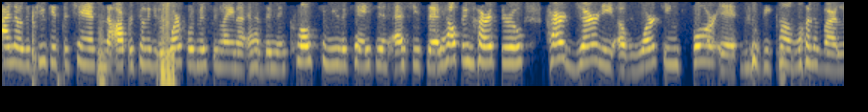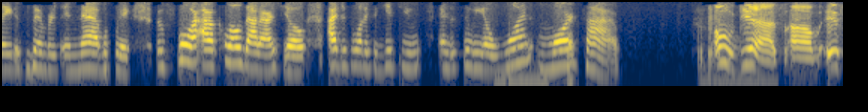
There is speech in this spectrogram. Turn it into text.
I know that you get the chance and the opportunity to work with Miss Elena and have been in close communication, as she said, helping her through her journey of working for it to become one of our latest members in NABWIC. Before I close out our show, I just wanted to get you in the studio one more time. Oh yes, um, it's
